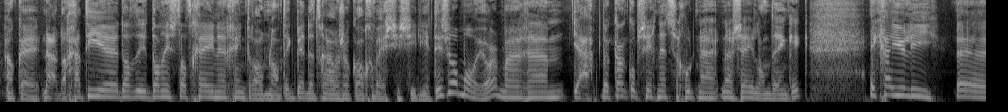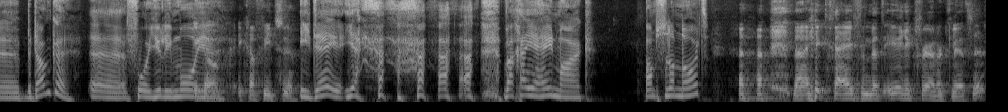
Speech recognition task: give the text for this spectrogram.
Oké, okay. nou dan, gaat die, uh, dat, dan is dat geen, uh, geen droomland. Ik ben er trouwens ook al geweest, Sicilië. Het is wel mooi hoor, maar uh, ja, dan kan ik op zich net zo goed naar, naar Zeeland, denk ik. Ik ga jullie uh, bedanken voor jullie mooie ik ook. Ik ga fietsen. ideeën. Ja. Waar ga je heen, Mark? Amsterdam-Noord? nou, ik ga even met Erik verder kletsen.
